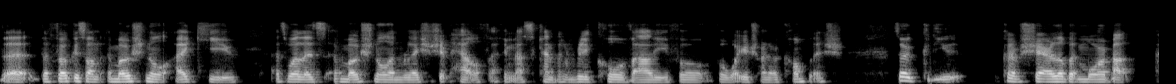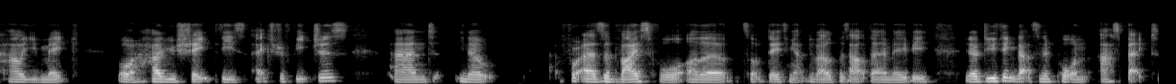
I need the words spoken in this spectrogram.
the the focus on emotional IQ as well as emotional and relationship health. I think that's kind of a really core value for for what you're trying to accomplish. So could you kind of share a little bit more about how you make or how you shape these extra features and you know for as advice for other sort of dating app developers out there maybe you know do you think that's an important aspect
